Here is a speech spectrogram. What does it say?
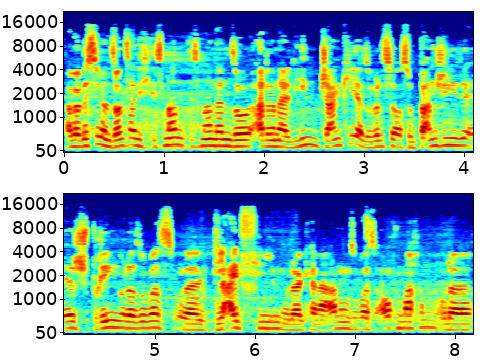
Aber bist du denn sonst eigentlich, ist man, ist man dann so Adrenalin-Junkie? Also würdest du auch so Bungee äh, springen oder sowas? Oder Gleitfliegen oder keine Ahnung, sowas auch machen? Oder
